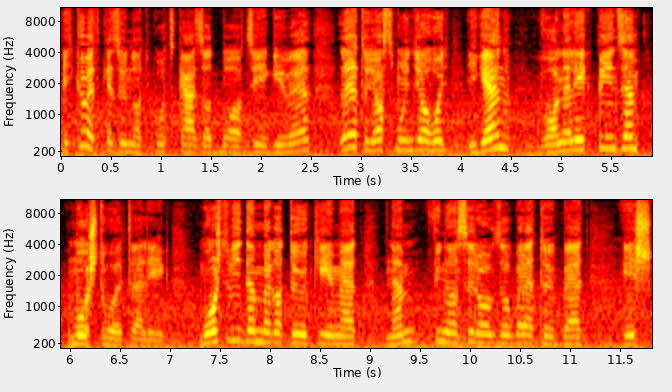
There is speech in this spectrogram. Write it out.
egy következő nagy kockázatba a cégével, lehet, hogy azt mondja, hogy igen, van elég pénzem, most volt elég. Most védem meg a tőkémet, nem finanszírozok bele többet, és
